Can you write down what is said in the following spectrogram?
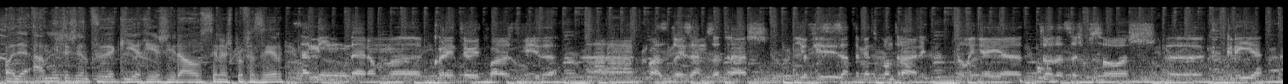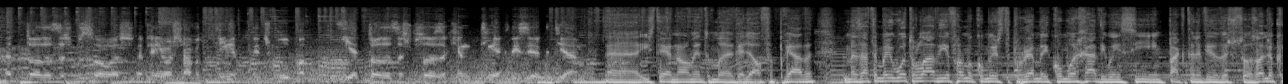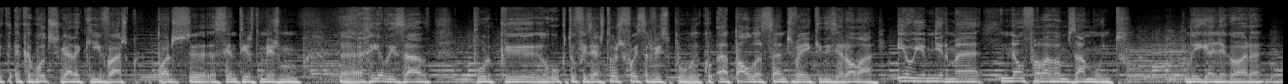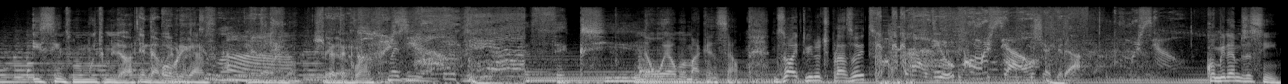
Olha, há muita gente aqui a reagir ao cenas para fazer. A mim deram-me 48 horas de vida há quase dois anos atrás e eu fiz exatamente o contrário. Eu liguei a todas as pessoas eh, que queria, a todas as pessoas a quem eu achava que tinha que pedir desculpa e a todas as pessoas a quem tinha que dizer que te amo. Ah, isto é normalmente uma galhofa pegada, mas há também o outro lado e a forma como este programa e como a rádio em si impacta na vida das pessoas. Olha o que acabou de chegar aqui, Vasco. Podes eh, sentir-te mesmo ah, realizado porque o que tu fizeste hoje foi serviço público. A Paula Santos veio aqui dizer, olá, eu e a minha irmã não falávamos há muito. Liguei-lhe agora e sinto-me muito melhor. Obrigado. Espetacular. Mas isso. Não é uma má canção. 18 minutos para as 8. Rádio Comercial. Combinamos assim.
